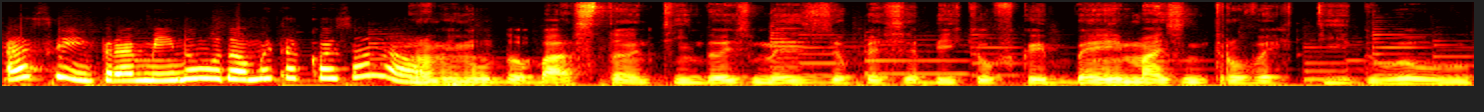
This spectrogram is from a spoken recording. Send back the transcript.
Assim, para mim não mudou muita coisa, não. Pra mim mudou bastante. Em dois meses eu percebi que eu fiquei bem mais introvertido. Eu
